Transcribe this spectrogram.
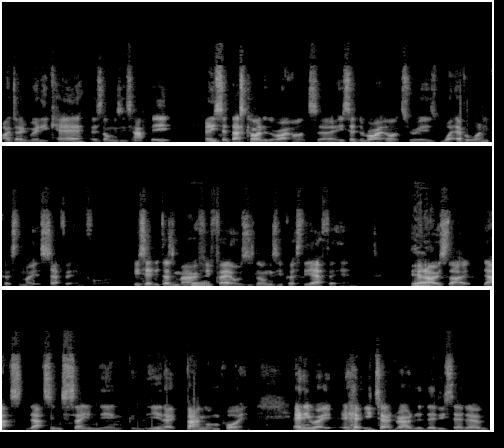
I don't really care as long as he's happy." And he said, "That's kind of the right answer." He said, "The right answer is whatever one he puts the most effort in for." He said, "It doesn't matter if he fails as long as he puts the effort in." And Yeah. I was like, that's that's insanely, you know, bang on point. Anyway, he turned around and then he said, um,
